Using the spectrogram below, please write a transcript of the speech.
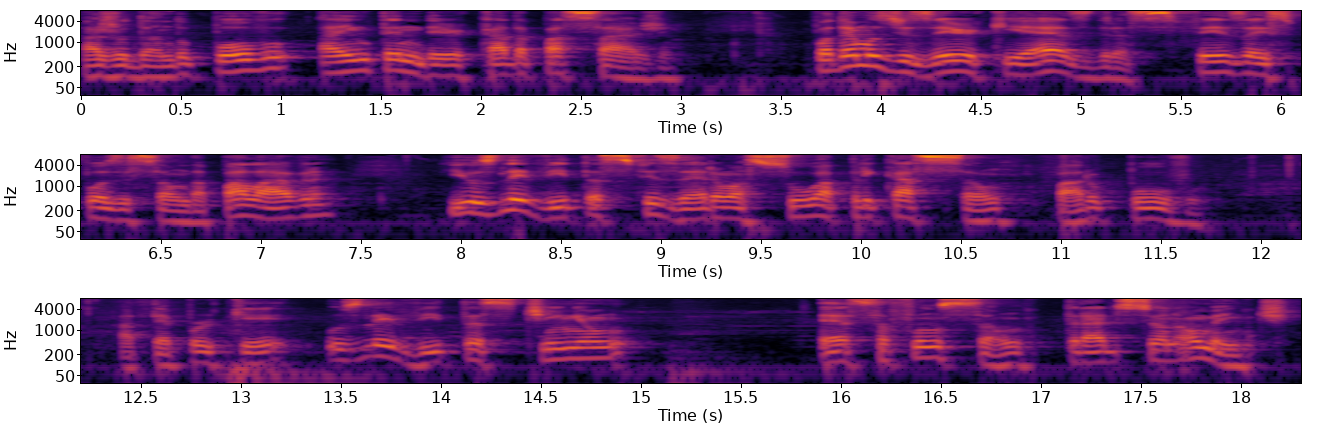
ajudando o povo a entender cada passagem. Podemos dizer que Esdras fez a exposição da palavra e os levitas fizeram a sua aplicação para o povo, até porque os levitas tinham essa função tradicionalmente,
